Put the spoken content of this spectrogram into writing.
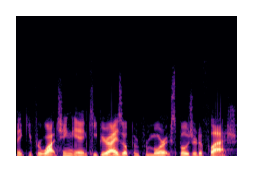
Thank you for watching, and keep your eyes open for more exposure to Flash.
